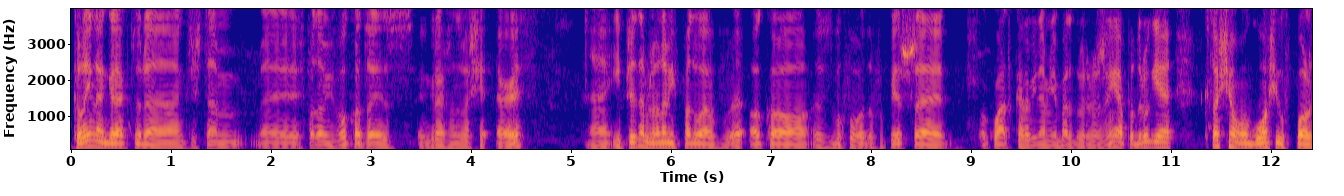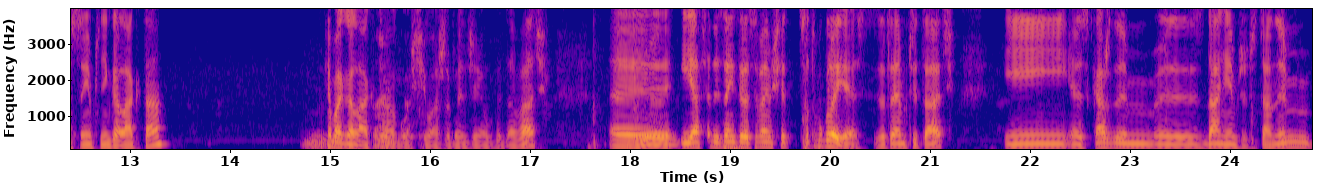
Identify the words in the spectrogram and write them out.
Kolejna gra, która gdzieś tam e, wpadła mi w oko, to jest gra, która nazywa się Earth. E, I przyznam, że ona mi wpadła w oko z dwóch powodów. Po pierwsze, okładka robi na mnie bardzo dobre wrażenie, a po drugie, ktoś ją ogłosił w Polsce, nie wiem czy nie Galakta? Chyba Galakta ogłosiła, że będzie ją wydawać. E, I ja wtedy zainteresowałem się, co to w ogóle jest. Zacząłem czytać i z każdym e, zdaniem przeczytanym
